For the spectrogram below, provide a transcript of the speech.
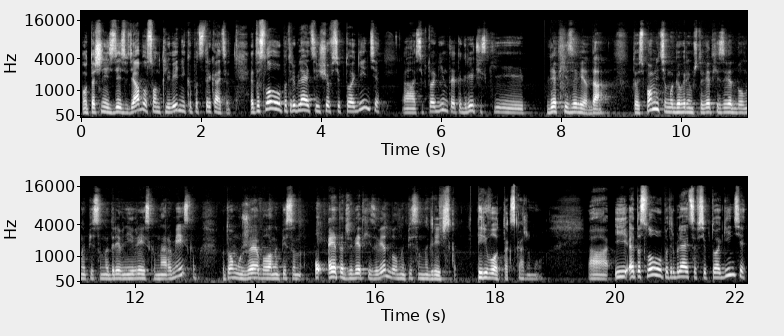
вот точнее здесь в диаблос он клеветник и подстрекатель. Это слово употребляется еще в септуагинте. А, септуагинта это греческий Ветхий Завет, да. То есть помните, мы говорим, что Ветхий Завет был написан на древнееврейском, на арамейском, Потом уже было написан, о, этот же Ветхий Завет был написан на греческом. Перевод, так скажем, его. А, и это слово употребляется в Септуагинте,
